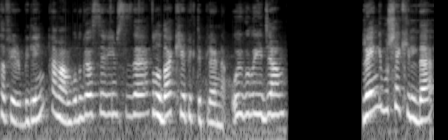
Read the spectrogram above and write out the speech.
Safir Bling. Hemen bunu göstereyim size. Bunu da kirpik diplerine uygulayacağım. Rengi bu şekilde.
